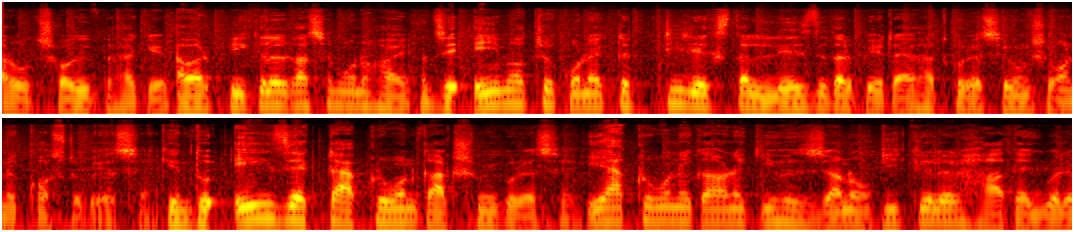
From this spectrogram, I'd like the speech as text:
আরও উৎসাহ দিতে থাকে। আবার পিকেলের কাছে মনে হয় যে এইমাত্র কোনো একটা টিরেক্স তার লেজ দিয়ে তার পেটে আঘাত করেছে এবং সে অনেক কষ্ট পেয়েছে। কিন্তু এই যে একটা আক্রমণ কাটসুমি করেছে এই আক্রমণের কারণে কি হয়েছে জানো? পিকেলের হাত একবারে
